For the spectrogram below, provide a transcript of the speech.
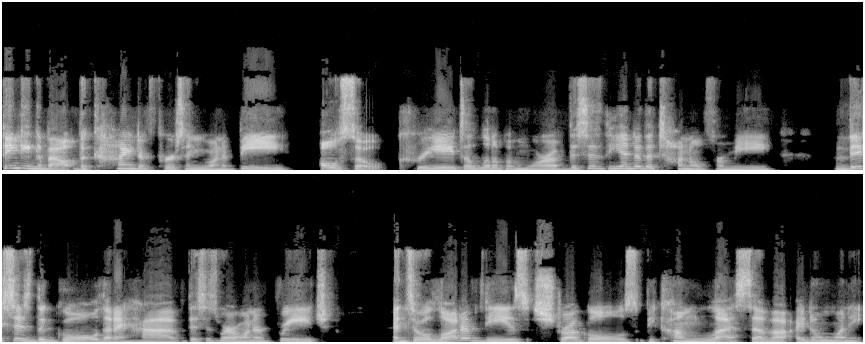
Thinking about the kind of person you want to be also creates a little bit more of this is the end of the tunnel for me. This is the goal that I have. This is where I want to reach. And so a lot of these struggles become less of a I don't want to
